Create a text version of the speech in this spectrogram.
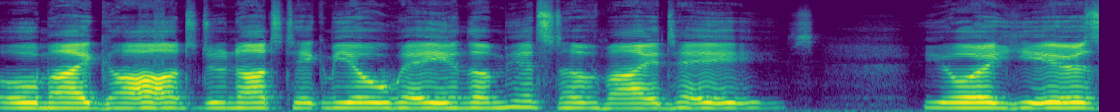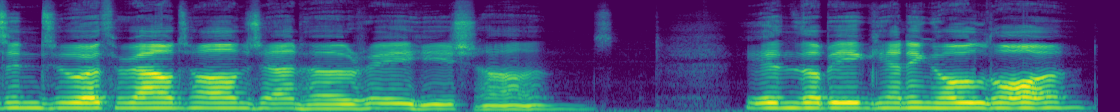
O my God, do not take me away in the midst of my days. Your years endure throughout all generations. In the beginning, O Lord,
